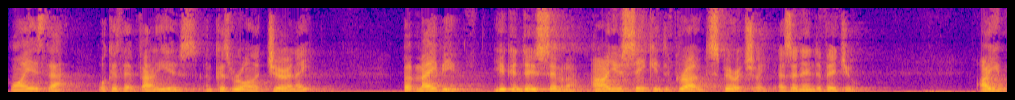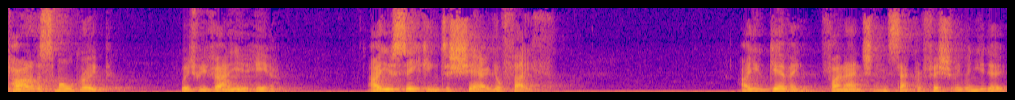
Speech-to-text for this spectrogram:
Why is that? Well, because they're values and because we're on a journey. But maybe you can do similar. Are you seeking to grow spiritually as an individual? Are you part of a small group, which we value here? Are you seeking to share your faith? Are you giving financially and sacrificially when you do?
